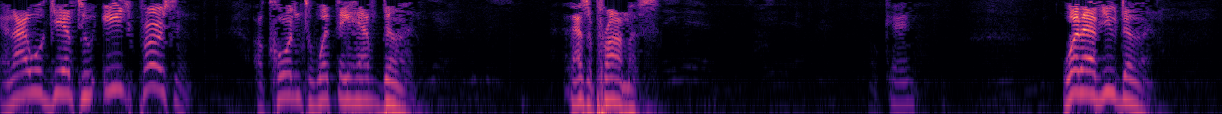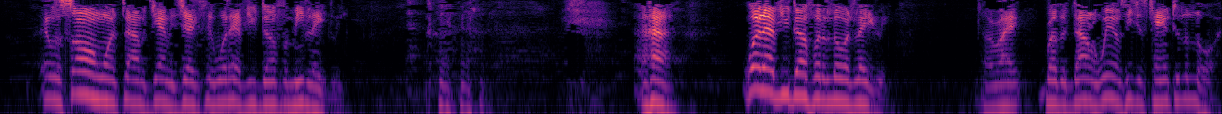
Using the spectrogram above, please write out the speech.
And I will give to each person according to what they have done. That's a promise. Okay? What have you done? There was a song one time Janet Jackson said, What have you done for me lately? uh-huh. What have you done for the Lord lately? All right. Brother Donald Williams, he just came to the Lord.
